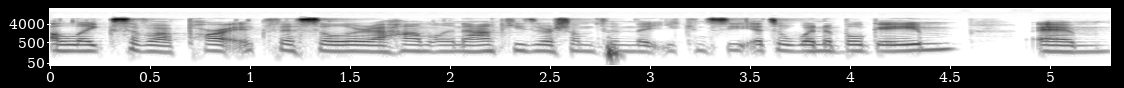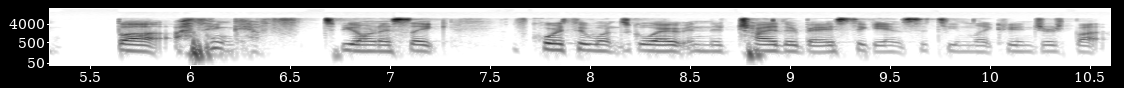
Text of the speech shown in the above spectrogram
a likes of a Partick Thistle or a Hamilton Accies or something that you can see it's a winnable game. Um, but I think, to be honest, like of course they want to go out and they try their best against a team like Rangers, but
